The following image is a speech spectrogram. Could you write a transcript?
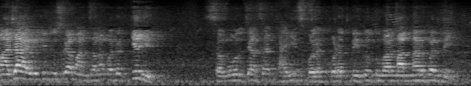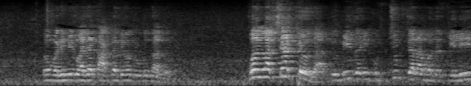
माझ्याऐवजी दुसऱ्या माणसाला मदत केली. समोरच्याचा काहीच फरक पडत नाही तो तुम्हाला मानणार पण नाही. तो म्हणे मी माझ्या ताकदीवर उडून आलो. पण लक्षात ठेव जा तुम्ही जरी गुपचूप त्याला मदत केली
